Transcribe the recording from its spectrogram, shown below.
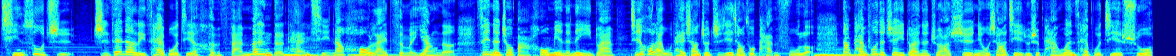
秦素只只在那里蔡伯杰很烦闷的弹琴，嗯、那后来怎么样呢？所以呢就把后面的那一段，其实后来舞台上就直接叫做盘夫了。嗯、那盘夫的这一段呢，主要是牛小姐就是盘问蔡伯杰说：“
